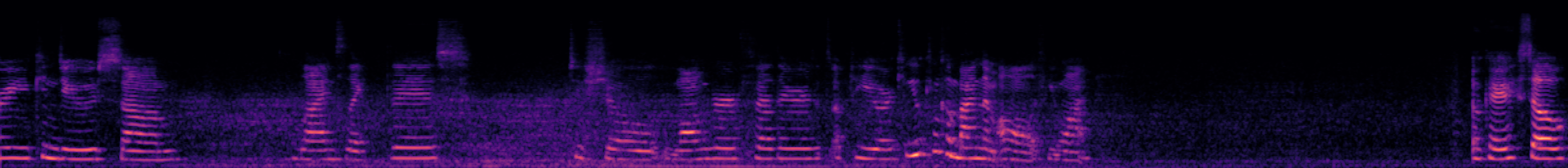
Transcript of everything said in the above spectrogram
Or you can do some lines like this to show longer feathers. It's up to you. Or you can combine them all if you want. Okay, so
